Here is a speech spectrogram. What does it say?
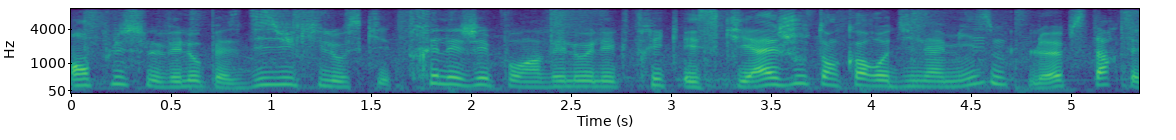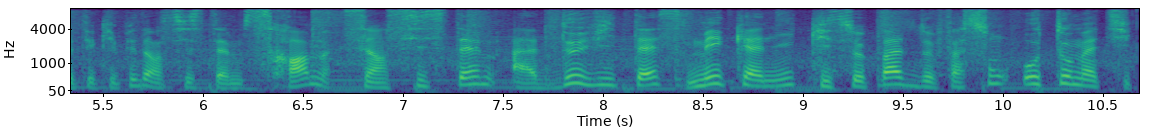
En plus, le vélo pèse 18 kg, ce qui est très léger pour un vélo électrique et ce qui ajoute encore au dynamisme. Le Upstart est équipé d'un système SRAM. C'est un système à deux vitesses mécaniques qui se passe de façon automatique.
